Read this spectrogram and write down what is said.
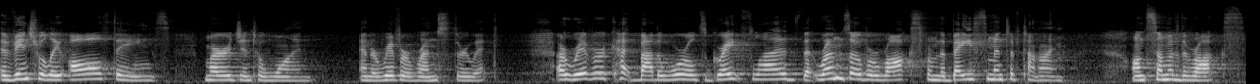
Eventually, all things merge into one, and a river runs through it. A river cut by the world's great floods that runs over rocks from the basement of time. On some of the rocks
